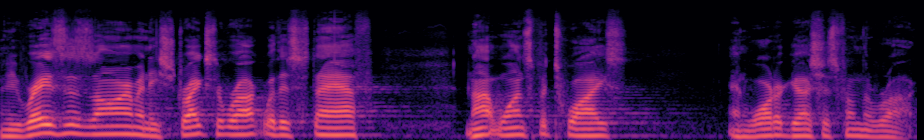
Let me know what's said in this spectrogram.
And he raises his arm and he strikes the rock with his staff, not once but twice, and water gushes from the rock.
